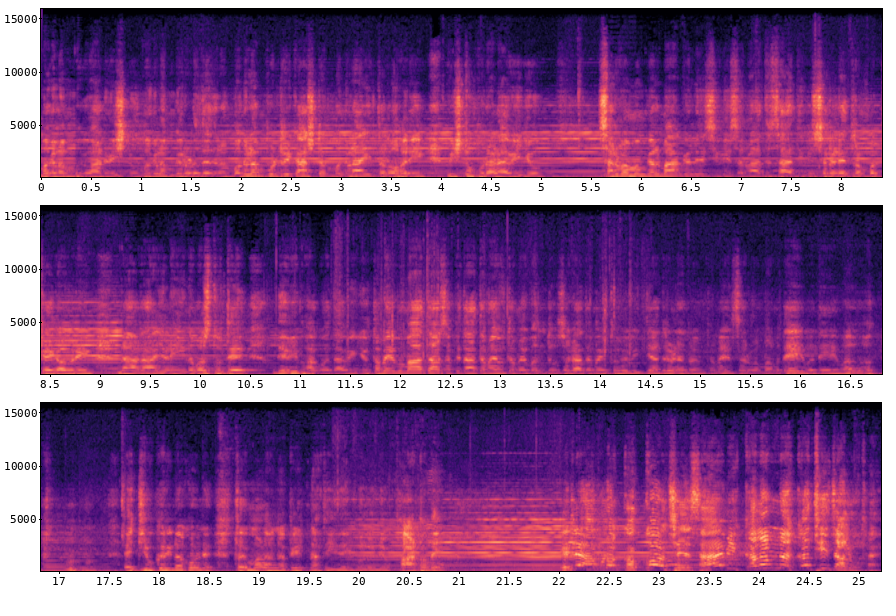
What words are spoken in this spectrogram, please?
મંગલમ ભગવાન વિષ્ણુ મંગલમ ગરુડધન મંગલમ પુંડરીકાષ્ટમ મંગલાય તનોહરી વિષ્ણુ પુરાણ આવી ગયું સર્વ મંગલ માંગલે શિવે સર્વાર્થ સાધિક શરણે ત્રંબકે ગૌરી નારાયણી નમસ્તુતે દેવી ભાગવત આવી ગયું તમે માતા સપિતા તમે તમે બંધુ સગા તમે તમે વિદ્યા દ્રઢ તમે સર્વ મમ દેવ દેવ એટલું કરી નાખો ને તો માણાના પેટના થઈ જાય બોલે ફાટ દે એટલે આપણો કક્કો છે સાહેબ, ઈ કલમના કથી ચાલુ થાય?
